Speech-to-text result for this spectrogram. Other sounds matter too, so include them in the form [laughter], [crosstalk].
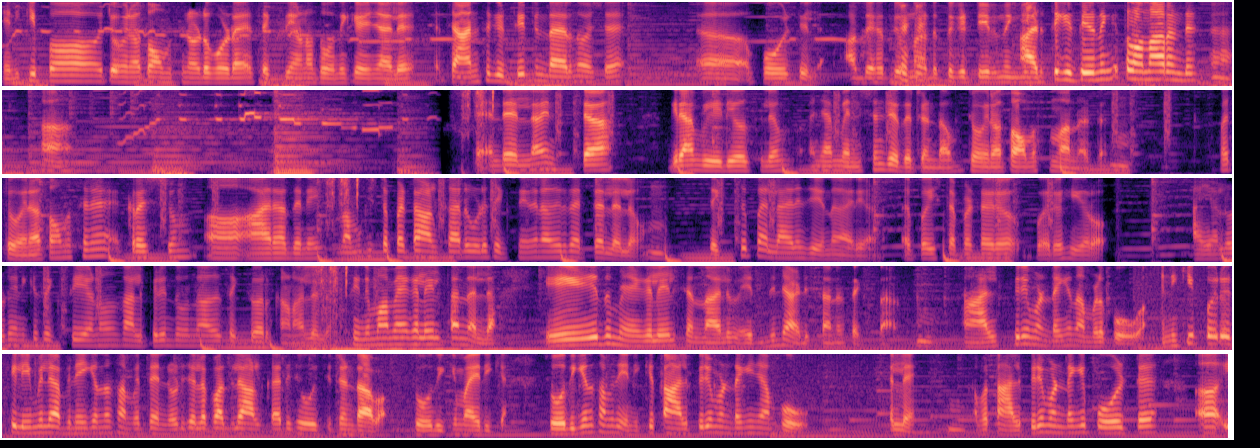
എനിക്കിപ്പോ ടൊമിനോ തോമസിനോട് കൂടെ സെക്സ് ചെയ്യണം തോന്നിക്കഴിഞ്ഞാൽ ചാൻസ് കിട്ടിയിട്ടുണ്ടായിരുന്നു പക്ഷെ പോയിട്ടില്ല. അദ്ദേഹത്തെ ഒന്ന് അടുത്ത് കിട്ടിയിരുന്നെങ്കിൽ അടുത്ത് കിട്ടിയിരുന്നെങ്കിൽ തോന്നാറുണ്ട്. ആ. എന്റെ എല്ലാ ഇൻസ്റ്റാഗ്രാം വീഡിയോസിലും ഞാൻ മെൻഷൻ ചെയ്തിട്ടുണ്ടാവും ടോവിനോ തോമസ് എന്ന് പറഞ്ഞിട്ട്. അപ്പൊ ടോവിനോ തോമസിന് ക്രഷും ആരാധനയും നമുക്ക് ഇഷ്ടപ്പെട്ട ആൾക്കാരുടെ കൂടെ സെക്സ് ചെയ്യുന്നതിന് അതൊരു തെറ്റല്ലല്ലോ. സെക്സ് ഇപ്പൊ എല്ലാവരും ചെയ്യുന്ന കാര്യമാണ്. ഇപ്പൊ ഇഷ്ടപ്പെട്ട ഒരു ഒരു ഹീറോ അയാളോട് എനിക്ക് സെക്സ് ചെയ്യണമെന്ന് താല്പര്യം തോന്നുന്നത് അത് സെക്സ് വർക്കാണ് അല്ലല്ലോ. സിനിമാ മേഖലയിൽ തന്നെ അല്ല ഏത് മേഖലയിൽ ചെന്നാലും എന്തിന്റെ അടിസ്ഥാനം സെക്സ് ആണ്. താല്പര്യമുണ്ടെങ്കിൽ നമ്മൾ പോവുക. എനിക്കിപ്പോ ഒരു ഫിലിമിൽ അഭിനയിക്കുന്ന സമയത്ത് എന്നോട് ചിലപ്പോൾ അതിൽ ആൾക്കാർ ചോദിച്ചിട്ടുണ്ടാവാം. ചോദിക്കുമായിരിക്കാം. ചോദിക്കുന്ന സമയത്ത് എനിക്ക് താല്പര്യമുണ്ടെങ്കിൽ ഞാൻ പോകും അല്ലേ? അപ്പോൾ അപ്പൊ താല്പര്യമുണ്ടെങ്കിൽ പോയിട്ട്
